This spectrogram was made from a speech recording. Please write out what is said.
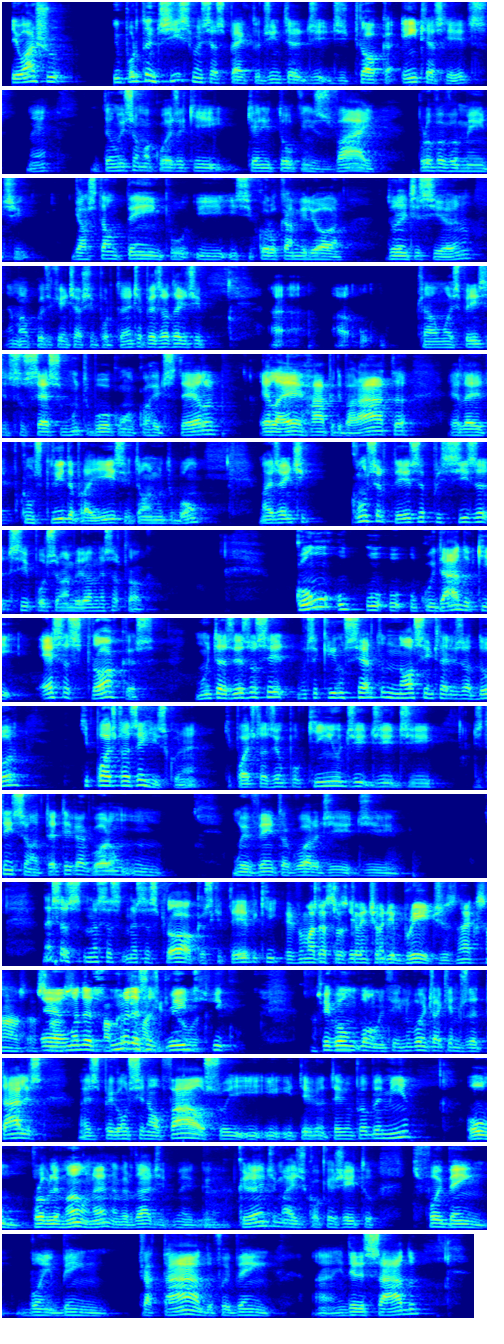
eu acho importantíssimo esse aspecto de, inter, de, de troca entre as redes, né? Então, isso é uma coisa que Kenny Tokens vai provavelmente gastar um tempo e, e, se colocar melhor durante esse ano. É uma coisa que a gente acha importante, apesar da gente ter uma experiência de sucesso muito boa com, com a rede Stellar. Ela é rápida e barata, ela é construída para isso, então é muito bom. Mas a gente com certeza precisa se posicionar melhor nessa troca. Com o, o, o cuidado que essas trocas muitas vezes você, você cria um certo nó centralizador que pode trazer risco, né? Que pode trazer um pouquinho de, de, de, de tensão. Até teve agora um, um, evento agora de, de nessas, nessas, nessas trocas que teve que teve uma dessas que, que, a gente chama de bridges, né? Que são as, as é uma das uma dessas bridges ficou, pegou um bom, enfim, não vou entrar aqui nos detalhes, mas pegou um sinal falso e, e, e teve teve um probleminha ou um problemão, né, na verdade, é, é. grande, mas de qualquer jeito que foi bem, bem, bem tratado, foi bem ah, endereçado,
